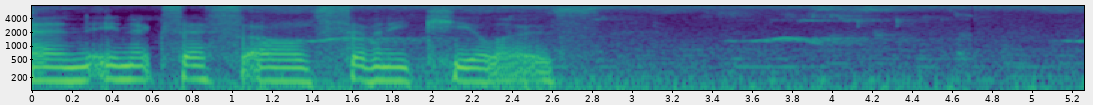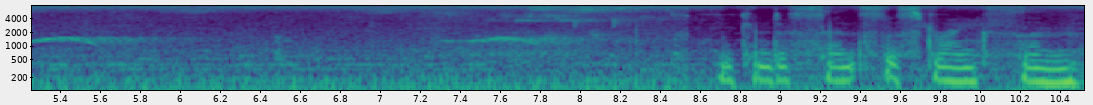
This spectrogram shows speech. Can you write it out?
and in excess of 70 kilos. You can just sense the strength and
